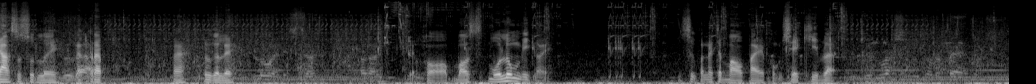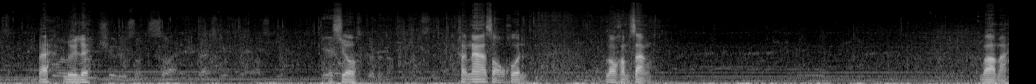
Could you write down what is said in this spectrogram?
ยากสุดๆเลยนะครับไปดูกันเลยเดี๋ยวขอเบาโวลุ่มอีกหน่อยรู้สึกว่าน่าจะเบาไปผมเช็คคลิปแล้วไปลุยเลยเอชโอข้างหน้าสองคนรอคำสั่ง ว่ามา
